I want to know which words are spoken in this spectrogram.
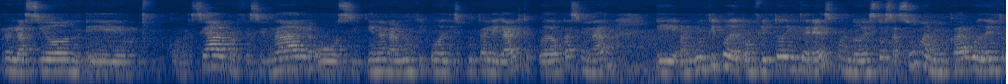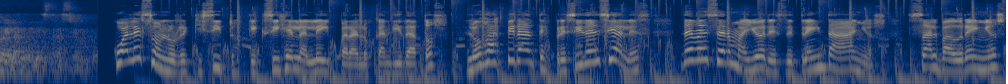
relación eh, comercial, profesional o si tienen algún tipo de disputa legal que pueda ocasionar eh, algún tipo de conflicto de interés cuando estos asuman un cargo dentro de la administración. ¿Cuáles son los requisitos que exige la ley para los candidatos? Los aspirantes presidenciales deben ser mayores de 30 años, salvadoreños,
